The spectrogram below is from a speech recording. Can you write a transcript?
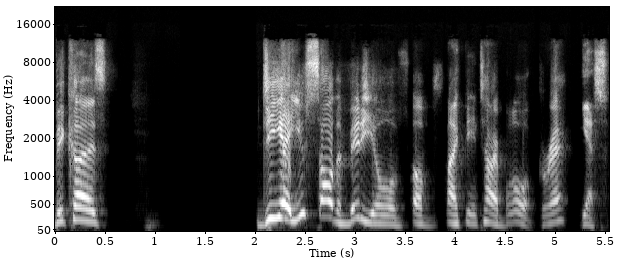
because Da, you saw the video of of like the entire blow up, correct? Yes.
